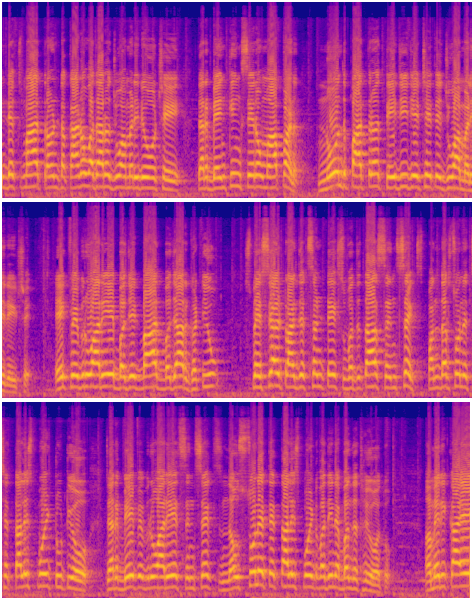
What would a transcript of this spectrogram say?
ઇન્ડેક્સમાં ત્રણ ટકાનો વધારો જોવા મળી રહ્યો છે. ત્યારે બેન્કિંગ શેરોમાં પણ નોંધપાત્ર તેજી જે છે તે જોવા મળી રહી છે. એક ફેબ્રુઆરીએ બજેટ બાદ બજાર ઘટ્યું. સ્પેશિયલ ટ્રાન્ઝેક્શન ટેક્સ વધતા સેન્સેક્સ પંદરસો ને છેતાલીસ પોઈન્ટ તૂટ્યો, જ્યારે બે ફેબ્રુઆરીએ સેન્સેક્સ નવસો ને તેતાલીસ પોઈન્ટ વધીને બંધ થયો હતો. અમેરિકાએ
